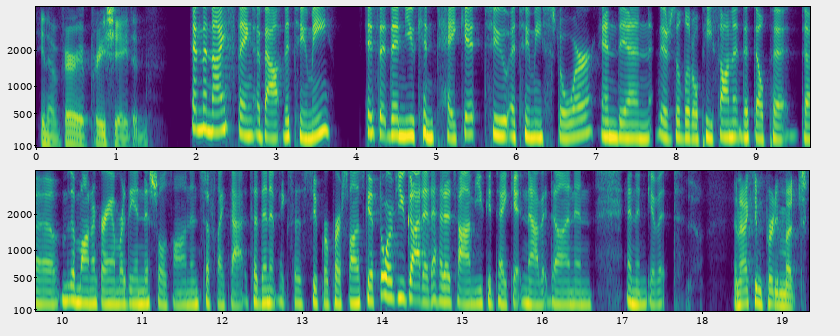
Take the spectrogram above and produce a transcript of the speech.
you know very appreciated and the nice thing about the Tumi is that then you can take it to a Tumi store and then there's a little piece on it that they'll put the the monogram or the initials on and stuff like that. So then it makes a super personalized gift. Or if you got it ahead of time, you could take it and have it done and and then give it. Yeah. And I can pretty much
